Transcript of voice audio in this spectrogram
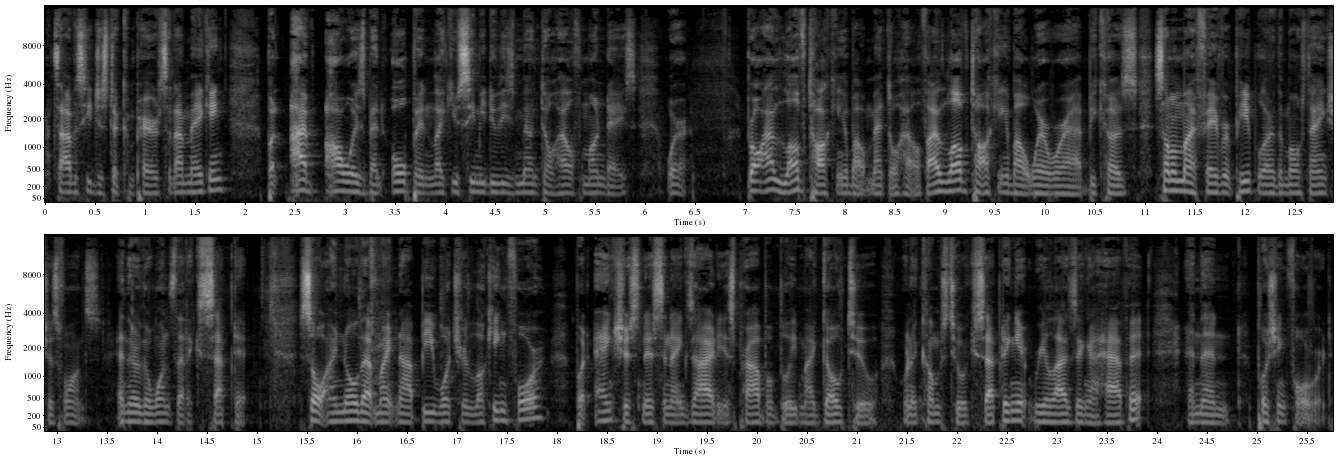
It's obviously just a comparison I'm making, but I've always been open. Like you see me do these mental health Mondays where, bro, I love talking about mental health. I love talking about where we're at because some of my favorite people are the most anxious ones and they're the ones that accept it. So I know that might not be what you're looking for, but anxiousness and anxiety is probably my go to when it comes to accepting it, realizing I have it, and then pushing forward.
